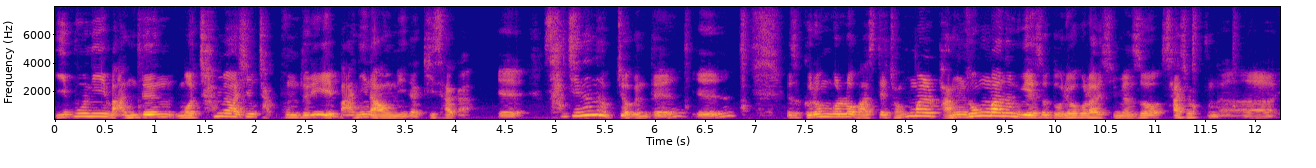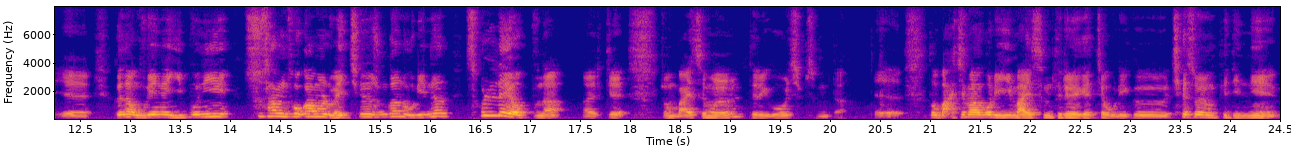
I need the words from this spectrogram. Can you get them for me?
이분이 만든 뭐 참여하신 작품들이 많이 나옵니다. 기사가. 예, 사진은 없죠. 근데 예. 그래서 그런 걸로 봤을 때 정말 방송만을 위해서 노력을 하시면서 사셨구나. 예. 그냥 우리는 이분이 수상 소감을 외치는 순간 우리는 설레었구나. 아, 이렇게 좀 말씀을 드리고 싶습니다. 예. 또 마지막으로 이 말씀 드려야겠죠. 우리 그 최소영 PD님.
